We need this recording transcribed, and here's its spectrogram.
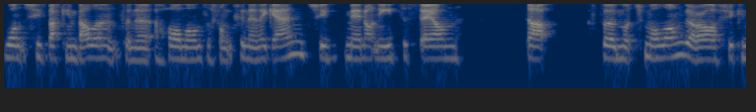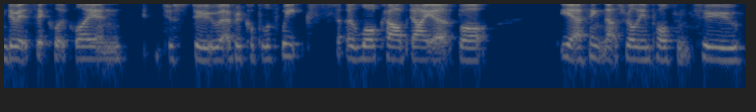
once she's back in balance and her hormones are functioning again she may not need to stay on that for much more longer or she can do it cyclically and just do every couple of weeks a low carb diet but yeah, I think that's really important to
